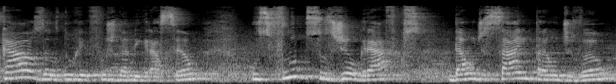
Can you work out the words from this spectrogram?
causas do refúgio da migração, os fluxos geográficos, da onde saem para onde vão,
